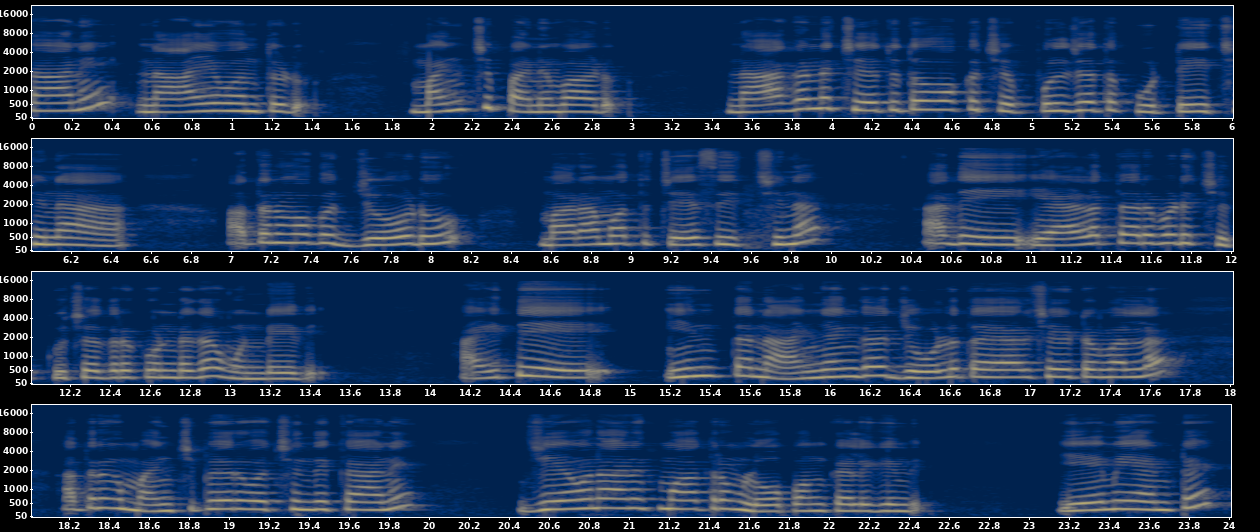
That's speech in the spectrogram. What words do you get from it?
కానీ న్యాయవంతుడు మంచి పనివాడు. నాగన్న చేతితో ఒక చెప్పుల జత కుట్టి ఇచ్చిన అతను ఒక జోడు మరమ్మతు చేసి ఇచ్చిన అది ఏళ్ళ తరబడి చెక్కు చెదరకుండగా ఉండేది. అయితే ఇంత నాణ్యంగా జోళ్ళు తయారు చేయటం వల్ల అతనికి మంచి పేరు వచ్చింది కానీ జీవనానికి మాత్రం లోపం కలిగింది. ఏమి అంటే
